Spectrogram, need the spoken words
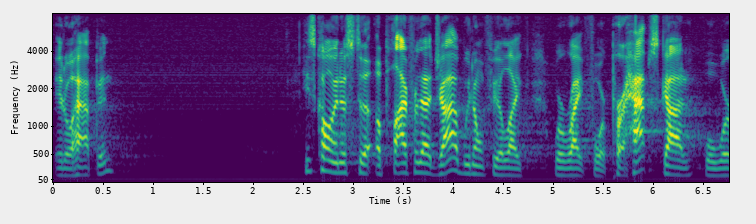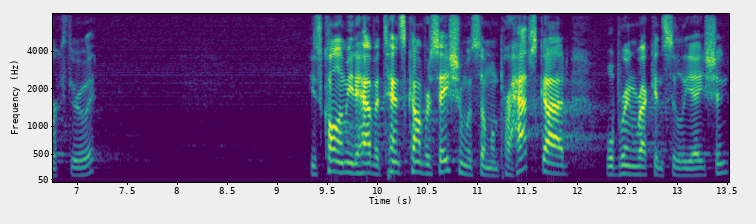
it'll happen. He's calling us to apply for that job we don't feel like we're right for. Perhaps God will work through it. He's calling me to have a tense conversation with someone. Perhaps God will bring reconciliation.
